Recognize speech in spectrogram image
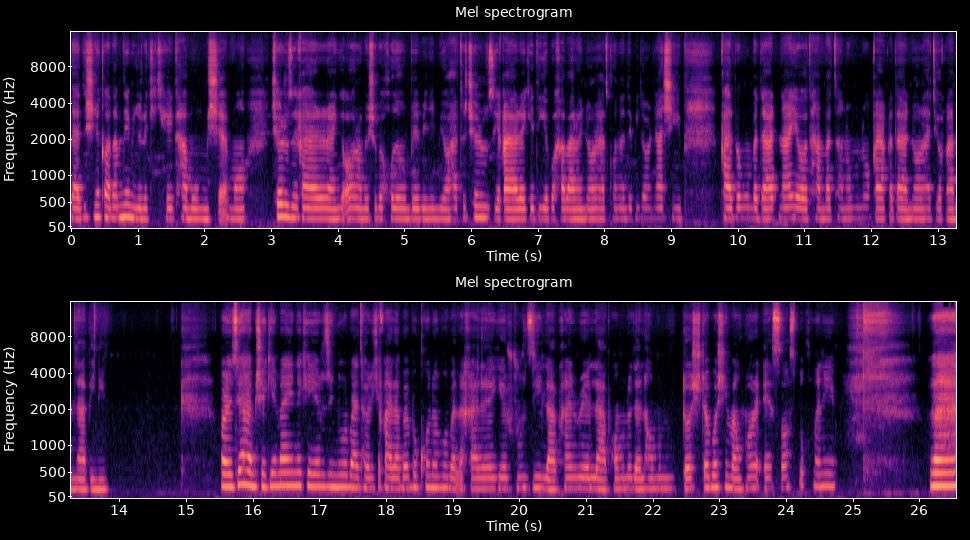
بعدش اینه که آدم نمی‌دونه که کی تموم میشه. ما چه روزی قرار رنگ آرامش رو به خودمون ببینیم یا حتی چه روزی قراره که دیگه با خبرهای ناراحت کننده بیدار نشیم قلبمون به درد نیاد. هموطنامون رو غرق در ناراحتی و غم نبینیم. آرزوی همیشگی من اینه که یه روزی نور بر تاریکی غلبه بکنه و بالاخره یه روزی لبخند روی لبهامون و دلهامون داشته باشیم و اونها رو احساس بکنیم. و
